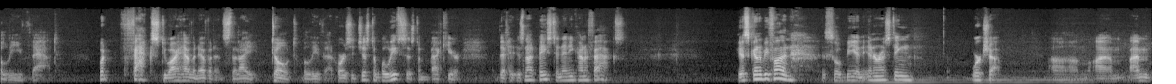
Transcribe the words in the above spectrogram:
believe that? What facts do I have and evidence that I don't believe that? Or is it just a belief system back here that is not based in any kind of facts? It's going to be fun. This will be an interesting workshop. Um, I'm, I'm,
